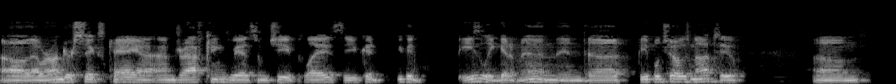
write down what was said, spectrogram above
uh, that were under 6K on, on DraftKings. We had some cheap plays, so you could you could easily get them in, and uh, people chose not to. Um,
